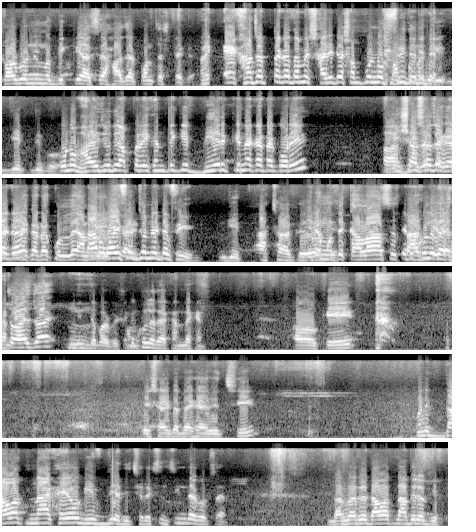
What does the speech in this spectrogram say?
সর্বনিম্ন বিক্রি আছে হাজার পঞ্চাশ টাকা। মানে এক হাজার টাকা দামে শাড়িটা সম্পূর্ণ ফ্রিতে দিবেন। গিফট দিব। কোনো ভাই যদি আপনার এখান থেকে বিয়ের কেনাকাটা করে বিশ হাজার টাকা কেনাকাটা করলে আমি ওয়াইফের জন্য এটা ফ্রি গিফট আচ্ছা এটার মধ্যে কালার আছে তার খুলে চয়েস হয় নিতে পারবে খুলে দেখান দেখেন। ওকে এই শাড়িটা দিচ্ছি। মানে দাওয়াত না খাইও গিফট দিয়ে দিচ্ছে দেখছেন চিন্তা করছেন। দাদারে দাওয়াত না দিলেও গিফট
